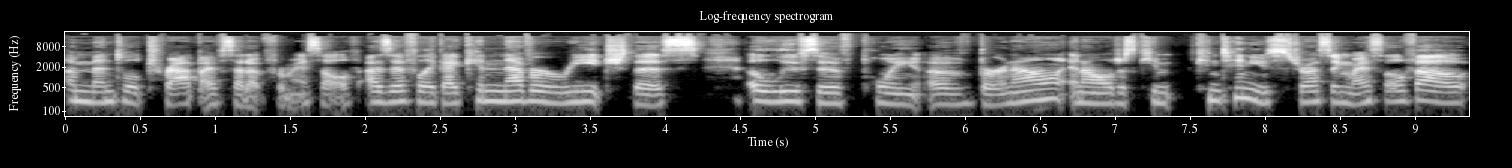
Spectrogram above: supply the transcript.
a mental trap I've set up for myself, as if like I can never reach this elusive point of burnout, and I'll just com- continue stressing myself out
